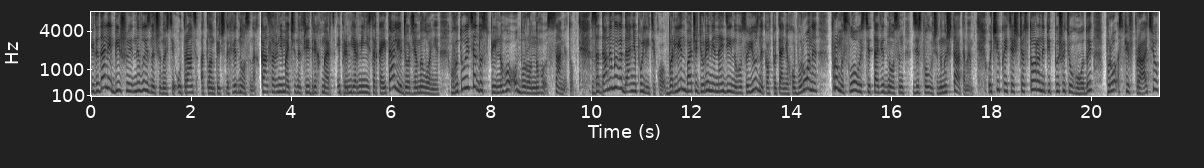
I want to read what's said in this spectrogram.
і дедалі більшої невизначеності у трансатлантичних відносинах. Канцлер Німеччини Фрідріх Мерц і прем'єр-міністерка Італії Джорджія Мелоні готуються до спільного оборонного саміту. За даними видання Політіко, Берлін бачить у Римі надійного союзника в питаннях оборони, промисловості та відносин зі Сполученими Штатами. Очікується, що сторони підпишуть угоди про співпрацю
